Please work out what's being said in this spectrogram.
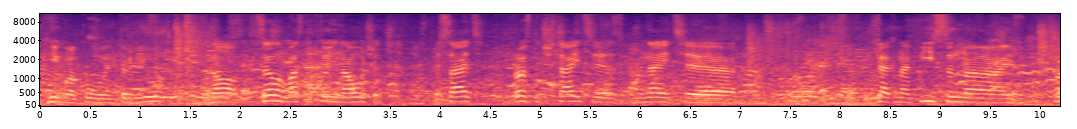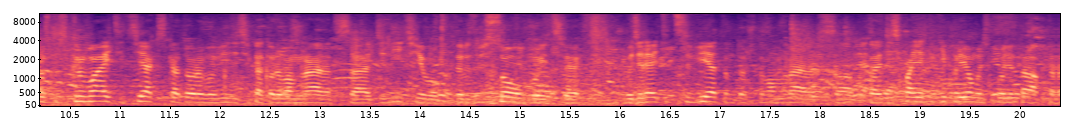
и книгу Акулу интервью. Но в целом вас никто не научит писать. Просто читайте, запоминайте, как написано, просто скрывайте текст, который вы видите, который вам нравится, делите его, как-то разрисовывайте, выделяйте цветом то, что вам нравится, пытайтесь понять, какие приемы использует автор,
